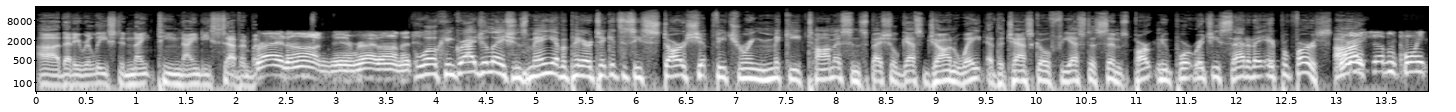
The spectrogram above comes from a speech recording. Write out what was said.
uh, that he released in 1997. But Right on, man. Right on. It's, Well, congratulations, man. You have a pair of tickets to see Starship featuring Mickey Thomas and special guest John Waite at the Chasco Fiesta Sims Park, New Port Richey, Saturday, April 1st. All right. 7.3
